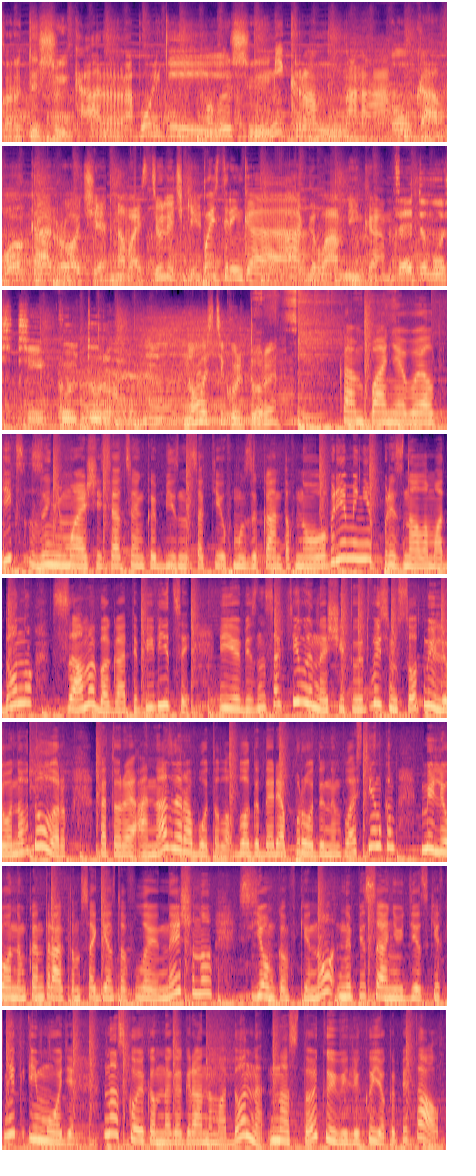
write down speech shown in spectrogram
Коротыши. Карапульки. Малыши. Микронана. У кого короче. Новостюлечки. Быстренько. А главненько. Ведомости культуры. Новости культуры. Компания WorldX, занимающаяся оценкой бизнес-активов музыкантов нового времени, признала Мадонну самой богатой певицей. Ее бизнес-активы насчитывают 800 миллионов долларов, которые она заработала благодаря проданным пластинкам, миллионным контрактам с агентством Live National, съемкам в кино, написанию детских книг и моде. Насколько многогранна Мадонна, настолько и велик ее капитал.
